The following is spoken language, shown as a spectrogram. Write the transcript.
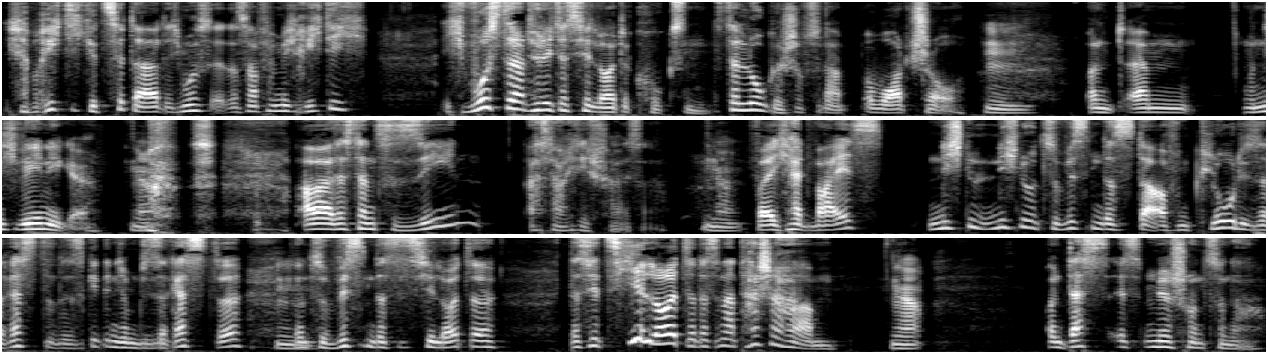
ich habe richtig gezittert. Ich muss, das war für mich richtig. Ich wusste natürlich, dass hier Leute koksen. Das ist ja logisch auf so einer Awardshow. Hm. Und ähm, und nicht wenige. Ja. Aber das dann zu sehen, das war richtig scheiße. ja. Weil ich halt weiß, nicht, nicht nur zu wissen, dass es da auf dem Klo diese Reste, es geht ja nicht um diese Reste, Hm. sondern zu wissen, dass es hier Leute, dass jetzt hier Leute das in der Tasche haben. ja. Und das ist mir schon zu nah.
